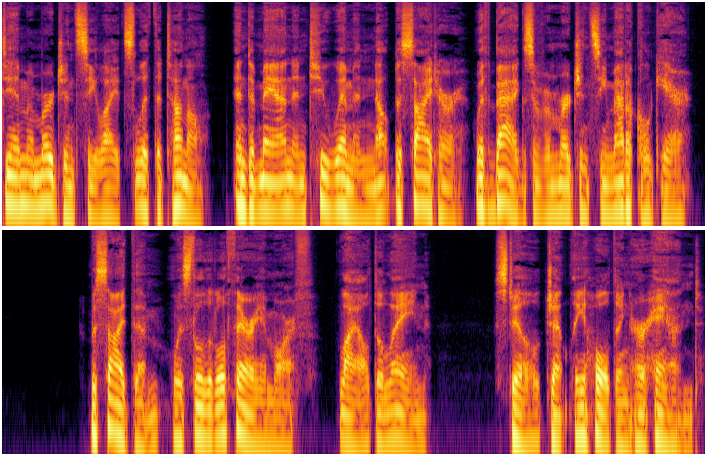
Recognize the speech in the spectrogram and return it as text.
dim emergency lights lit the tunnel, and a man and two women knelt beside her with bags of emergency medical gear. Beside them was the little theriomorph, Lyle Delane, still gently holding her hand.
